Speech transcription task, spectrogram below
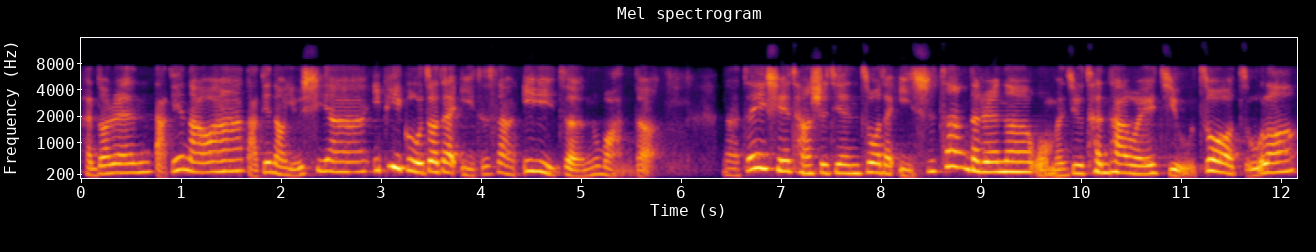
很多人打电脑啊，打电脑游戏啊，一屁股坐在椅子上一整晚的。那这些长时间坐在椅子上的人呢，我们就称他为久坐族咯。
